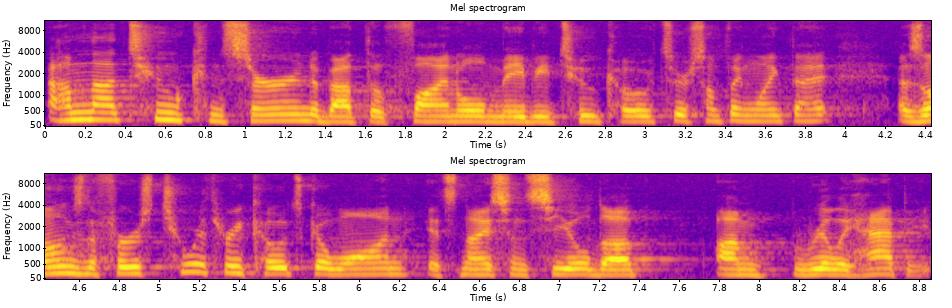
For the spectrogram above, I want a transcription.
I'm not too concerned about the final maybe two coats or something like that. As long as the first two or three coats go on, it's nice and sealed up, I'm really happy.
